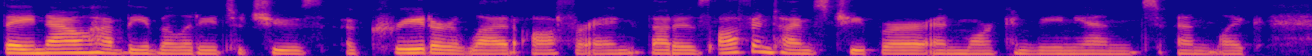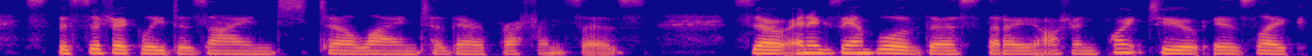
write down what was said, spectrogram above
they now have the ability to choose a creator led offering that is oftentimes cheaper and more convenient and like specifically designed to align to their preferences. So, an example of this that I often point to is like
